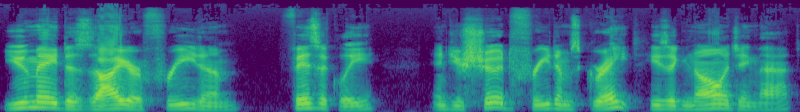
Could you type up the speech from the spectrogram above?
You may desire freedom physically, and you should. Freedom's great. He's acknowledging that.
